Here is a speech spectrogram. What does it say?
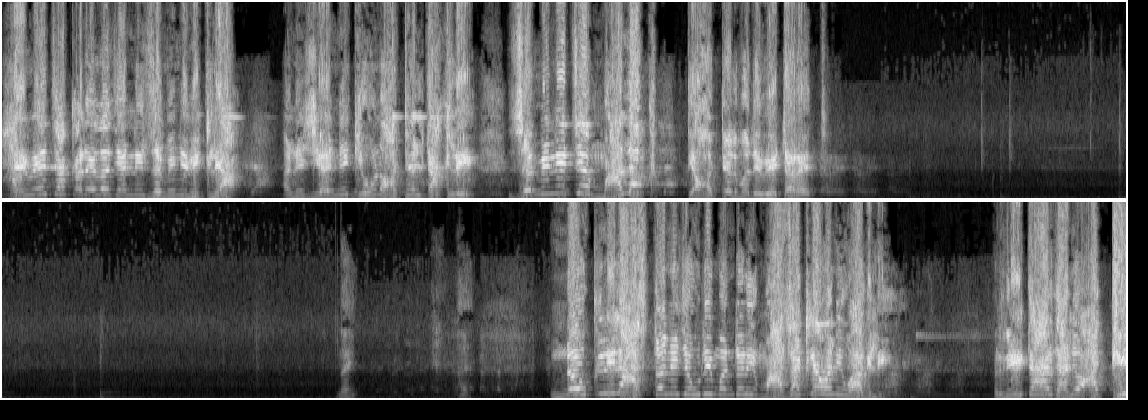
हायवेच्या कडेला ज्यांनी जमिनी विकल्या आणि ज्यांनी घेऊन हॉटेल टाकले जमिनीचे मालक त्या हॉटेलमध्ये वेटर आहेत नाही नोकरीला असताना जेवढी मंडळी माझ्यातल्यावानी वागली रिटायर झाली अख्खी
